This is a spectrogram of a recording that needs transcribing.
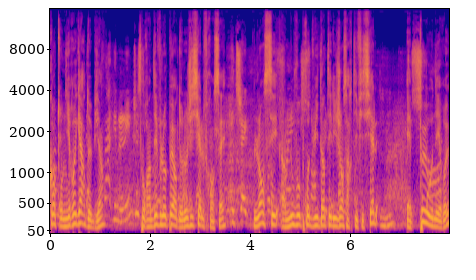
Quand on y regarde bien, pour un développeur de logiciels français, lancer un nouveau produit d'intelligence artificielle est peu onéreux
